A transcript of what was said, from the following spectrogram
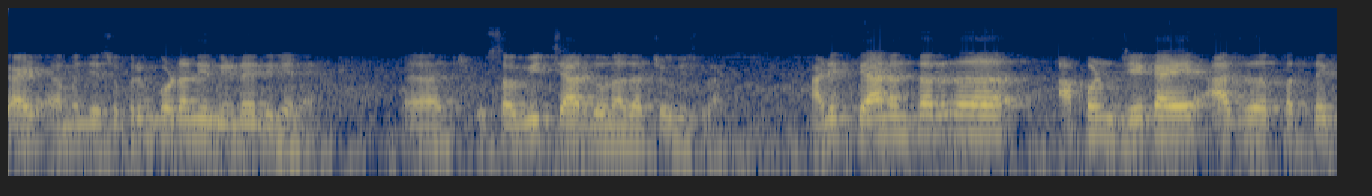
काय म्हणजे सुप्रीम कोर्टाने निर्णय दिलेला आहे सव्वीस चार दोन हजार चोवीसला. आणि त्यानंतर आपण जे काय आज प्रत्येक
